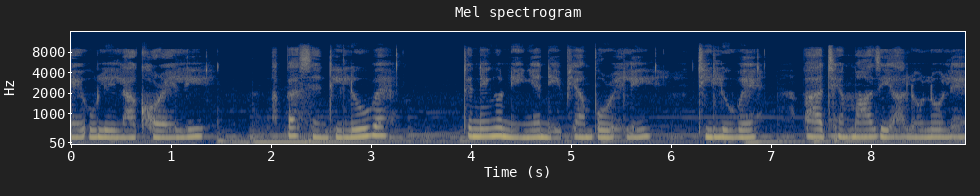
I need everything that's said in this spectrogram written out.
ရဲ့ဦးလေးလာခေါ်ရလေအပတ်စဉ်ဒီလိုပဲတနင်္ဂနွေညနေပြန်ပို့ရလေဒီလိုပဲဘာထင်မှားစရာလို့လို့လဲ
